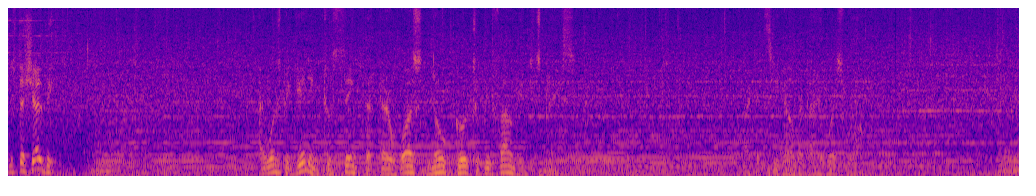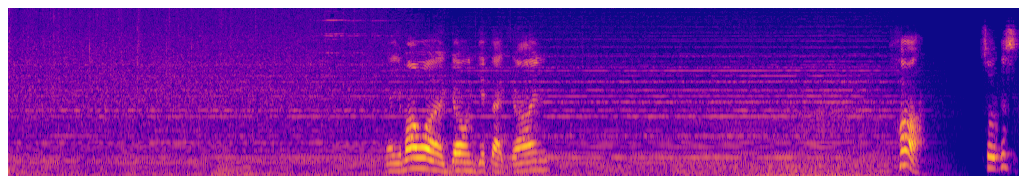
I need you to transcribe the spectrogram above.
Mr. Shelby. I was beginning to think that there was no good to be found in this place. I can see now that I was wrong. Yeah, you might want to go and get that gun. Huh. So this,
